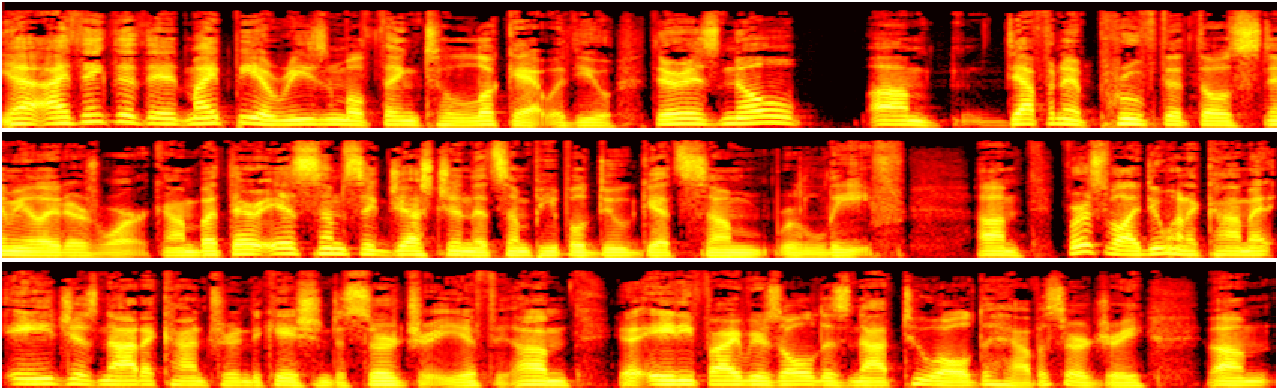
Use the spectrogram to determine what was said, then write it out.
Yeah, I think that it might be a reasonable thing to look at with you. There is no um, definite proof that those stimulators work, um, but there is some suggestion that some people do get some relief. Um, first of all, I do want to comment: age is not a contraindication to surgery. If um, 85 years old is not too old to have a surgery. Um,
